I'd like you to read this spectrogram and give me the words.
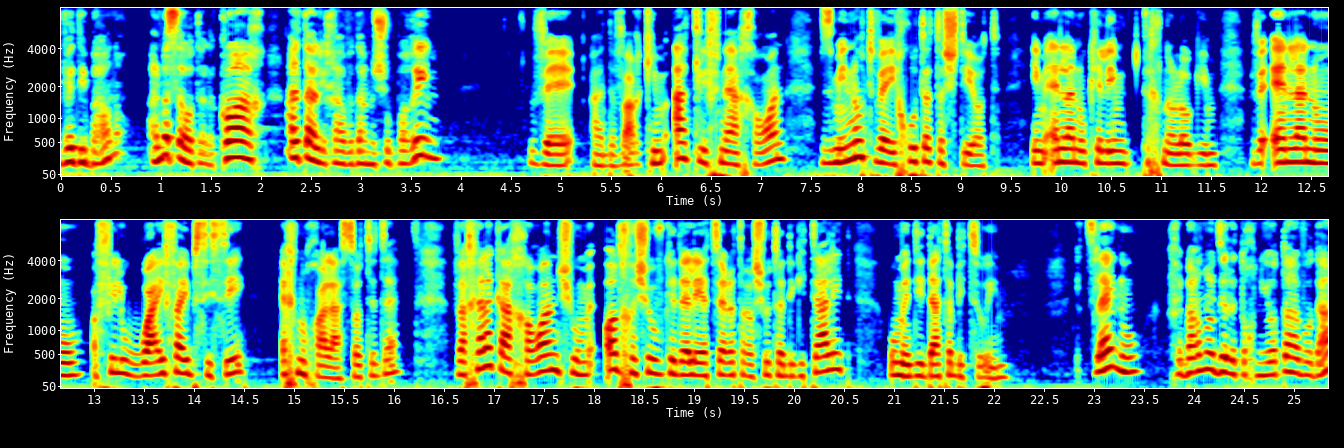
ודיברנו על מסעות הלקוח, על תהליכי עבודה משופרים. והדבר כמעט לפני האחרון, זמינות ואיכות התשתיות. אם אין לנו כלים טכנולוגיים ואין לנו אפילו וי-פיי בסיסי, איך נוכל לעשות את זה? והחלק האחרון, שהוא מאוד חשוב כדי לייצר את הרשות הדיגיטלית, הוא מדידת הביצועים. אצלנו חיברנו את זה לתוכניות העבודה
